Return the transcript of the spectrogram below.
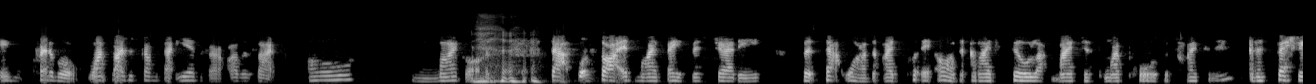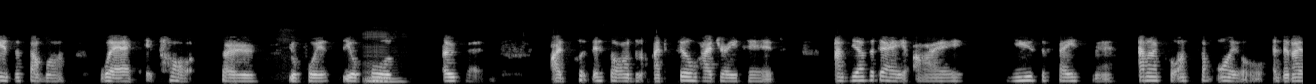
incredible. Once I discovered that years ago, I was like, oh my god, that's what started my face mist journey. But that one, I'd put it on and I'd feel like my just my pores were tightening, and especially in the summer where it's hot, so your pores your pores Mm. open. I'd put this on, I'd feel hydrated. And the other day I used a face mist and I put on some oil and then I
